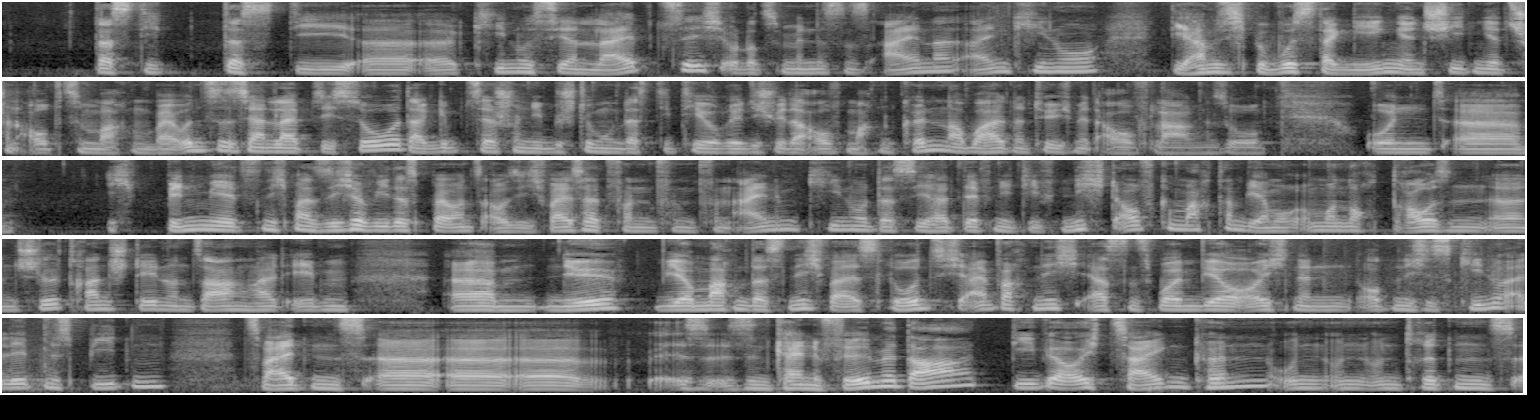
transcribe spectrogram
dass die dass die äh, äh, Kinos hier in Leipzig oder zumindest eine, ein Kino, die haben sich bewusst dagegen entschieden, jetzt schon aufzumachen. Bei uns ist es ja in Leipzig so, da gibt es ja schon die Bestimmung, dass die theoretisch wieder aufmachen können, aber halt natürlich mit Auflagen so. Und äh, ich bin mir jetzt nicht mal sicher, wie das bei uns aussieht. Ich weiß halt von, von, von einem Kino, dass sie halt definitiv nicht aufgemacht haben. Die haben auch immer noch draußen äh, ein Schild dran stehen und sagen halt eben, ähm, nö, wir machen das nicht, weil es lohnt sich einfach nicht. Erstens wollen wir euch ein ordentliches Kinoerlebnis bieten. Zweitens äh, äh, äh es sind keine Filme da, die wir euch zeigen können. Und, und, und drittens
